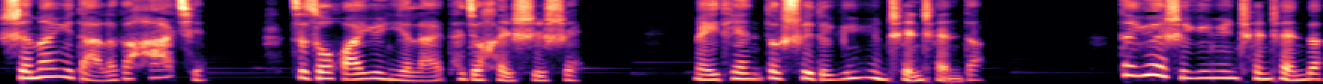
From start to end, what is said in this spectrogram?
沈曼玉打了个哈欠，自从怀孕以来，她就很嗜睡，每天都睡得晕晕沉沉的。但越是晕晕沉沉的，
